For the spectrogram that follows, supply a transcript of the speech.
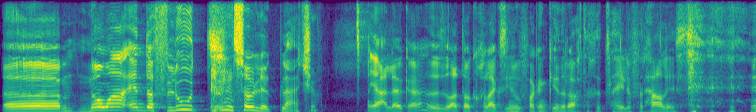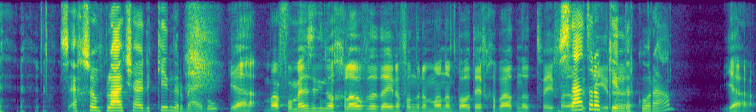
Ehm, Noah en de vloed. Zo'n leuk plaatje. Ja, leuk hè? Dus laat ook gelijk zien hoe fucking kinderachtig het hele verhaal is. Het is echt zo'n plaatje uit de kinderbijbel. ja, maar voor mensen die nog geloven dat een of andere man een boot heeft gebouwd... en dat twee van Staat er ook kinderkoran? Ja,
